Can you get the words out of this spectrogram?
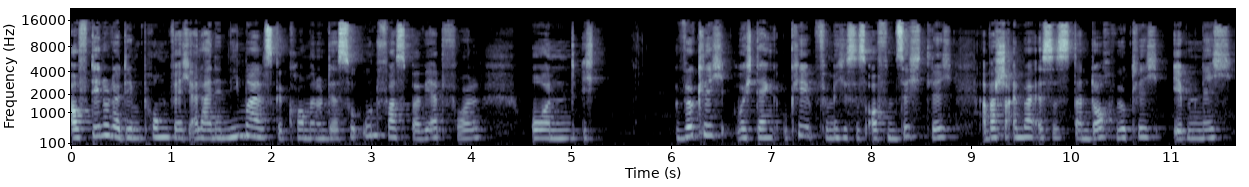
auf den oder den Punkt wäre ich alleine niemals gekommen und der ist so unfassbar wertvoll. Und ich wirklich, wo ich denke, okay, für mich ist es offensichtlich, aber scheinbar ist es dann doch wirklich eben nicht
